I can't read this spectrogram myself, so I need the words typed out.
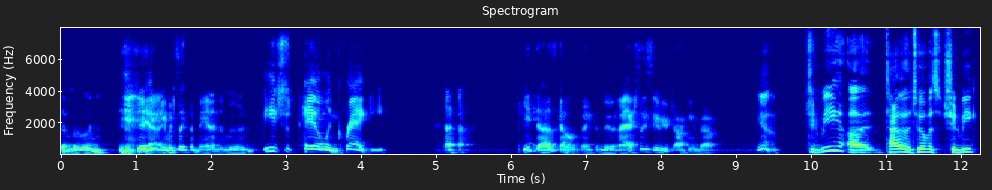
The moon. Yeah. he looks like the man in the moon. He's just pale and craggy. he does kind of look like the moon. I actually see what you're talking about. Yeah. Should we, uh, Tyler, the two of us, should we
